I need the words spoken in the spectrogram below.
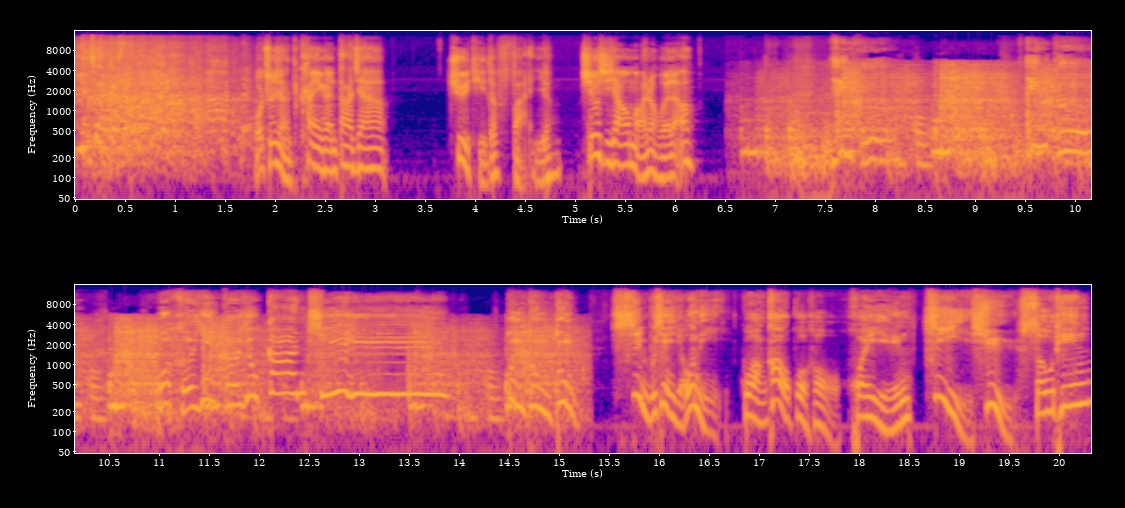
我只想看一看大家具体的反应。休息一下，我马上回来啊。英哥，英哥，我和英哥有感情。咚咚咚，信不信由你。广告过后，欢迎继续收听。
